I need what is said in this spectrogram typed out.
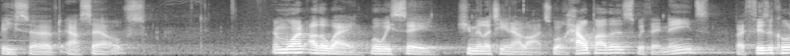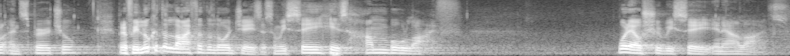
be served ourselves. And what other way will we see humility in our lives? We'll help others with their needs, both physical and spiritual. But if we look at the life of the Lord Jesus and we see his humble life, what else should we see in our lives?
